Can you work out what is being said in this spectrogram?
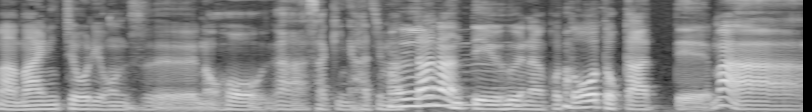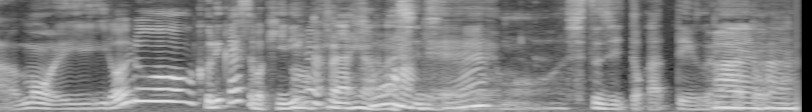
まあ、毎日オリオンズの方が先に始まったなんていうふうなこととかってまあもういろいろ繰り返せばきりがない話でですね。もう出自とかっていうふうははいないことが。はい。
